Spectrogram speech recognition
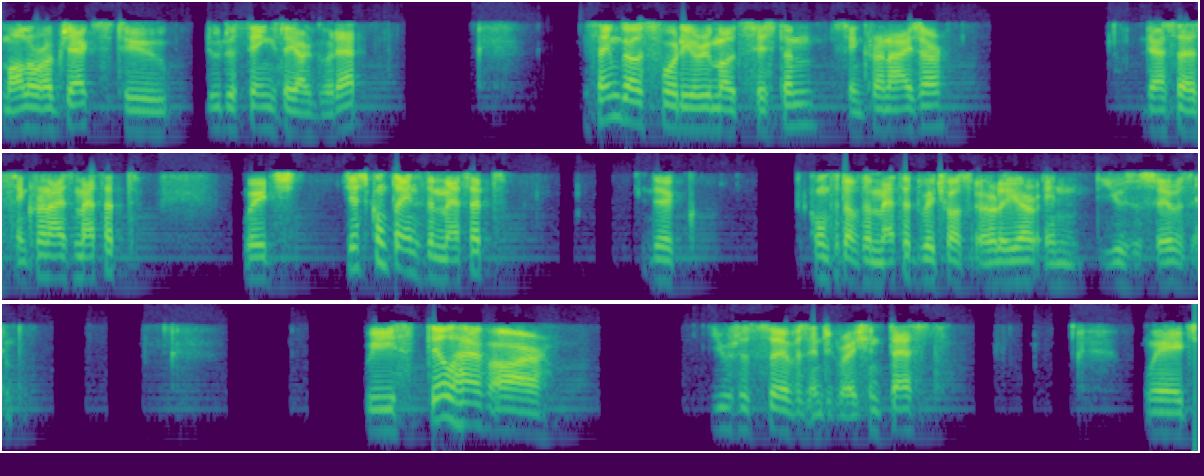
smaller objects, to do the things they are good at. The same goes for the remote system synchronizer. There's a synchronize method, which just contains the method, the content of the method, which was earlier in the user service input. We still have our user service integration test, which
